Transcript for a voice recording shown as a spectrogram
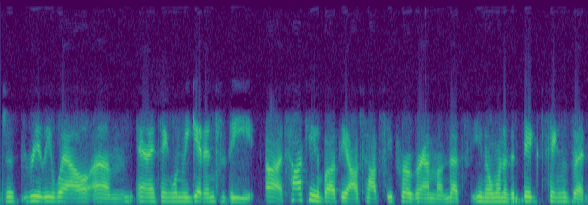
just really well. Um, and I think when we get into the uh, talking about the autopsy program, um, that's you know one of the big things that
